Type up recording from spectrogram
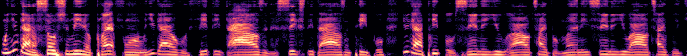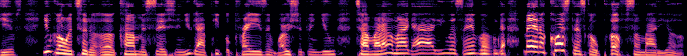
when you got a social media platform and you got over 50,000 and 60,000 people, you got people sending you all type of money, sending you all type of gifts. You go into the uh comment section, you got people praising, worshiping you, talking about, "Oh my god, you a God." Man, of course that's go puff somebody up.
